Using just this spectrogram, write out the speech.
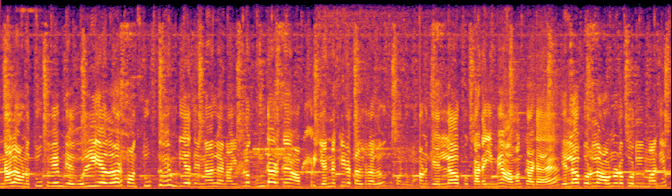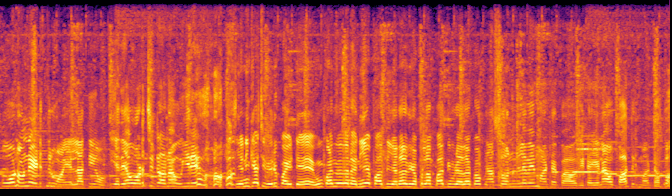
என்னால அவனை தூக்கவே முடியாது. ஒல்லியா தான் இருப்பான். தூக்கவே முடியாது என்னால. நான் இவ்ளோ குண்டா இருக்கேன். அப்படி என்ன கீழே தள்ளுற அளவுக்கு பண்ணுவான். அவனுக்கு எல்லா கடையுமே அவன் கடை. எல்லா பொருளும் அவனோட பொருள் மாதிரியே போனோன்னு எடுத்துருவான் எல்லாத்தையும். எதையா உடைச்சிட்டானா உயிரே போகும். என்னைக்காச்சும் வெறுப்பாயிட்டு உன் குழந்தை தானே நீயே பார்த்து ஏன்னா அதுக்கப்புறம் பார்த்துக்க முடியாத? நான் சொல்லவே மாட்டேன்ப்பா அவகிட்ட. ஏன்னா அவ பாத்துக்க மாட்டாப்பா.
